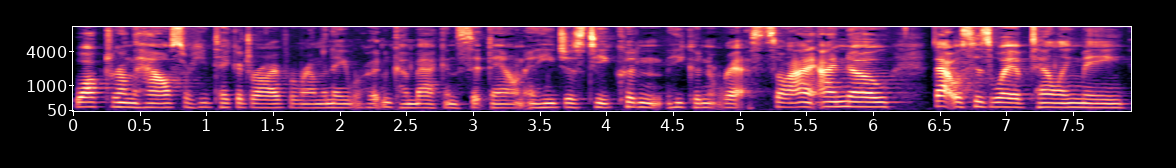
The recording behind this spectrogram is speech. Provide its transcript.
walked around the house, or he'd take a drive around the neighborhood and come back and sit down. And he just he couldn't he couldn't rest. So I, I know that was his way of telling me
